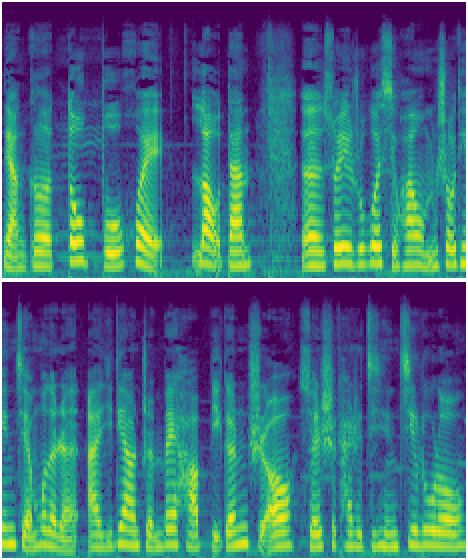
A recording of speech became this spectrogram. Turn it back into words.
两个都不会落单。嗯，所以如果喜欢我们收听节目的人啊，一定要准备好笔跟纸哦，随时开始进行记录喽。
